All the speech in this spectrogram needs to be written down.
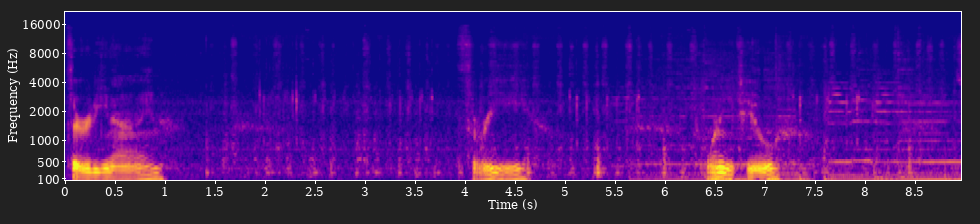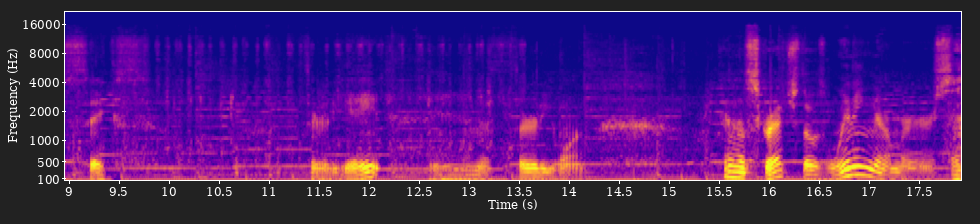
39, 3, 22, 36, 38, and a 31. Gonna scratch those winning numbers.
